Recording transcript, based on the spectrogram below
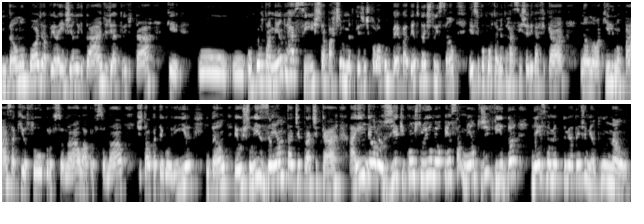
Então não pode haver a ingenuidade de acreditar que o, o, comportamento racista, a partir do momento que a gente coloca um pé para dentro da instituição, esse comportamento racista ele vai ficar, não, não, aqui ele não passa, aqui eu sou profissional, a profissional de tal categoria, então eu estou isenta de praticar a ideologia que construiu o meu pensamento de vida nesse momento do meu atendimento. Não.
